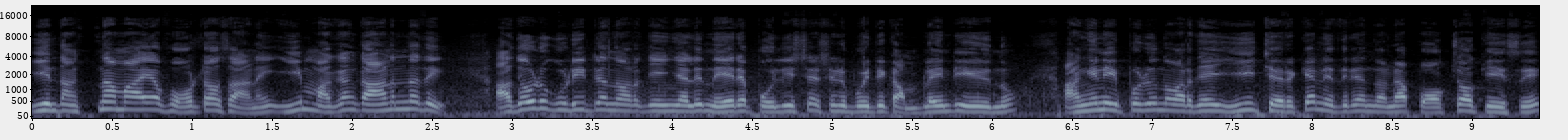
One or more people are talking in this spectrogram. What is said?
ഈ നഗ്നമായ ഫോട്ടോസാണ് ഈ മകൻ കാണുന്നത്. അതോട് കൂടിയിട്ടെന്ന് പറഞ്ഞു കഴിഞ്ഞാൽ നേരെ പോലീസ് സ്റ്റേഷനിൽ പോയിട്ട് കംപ്ലയിന്റ് ചെയ്യുന്നു. അങ്ങനെ ഇപ്പോഴും എന്ന് പറഞ്ഞാൽ ഈ ചെറുക്കനെതിരെ എന്ന് പറഞ്ഞാൽ പോക്സോ കേസ്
